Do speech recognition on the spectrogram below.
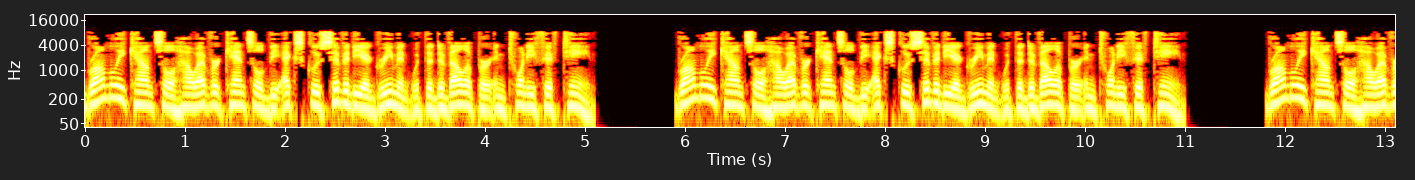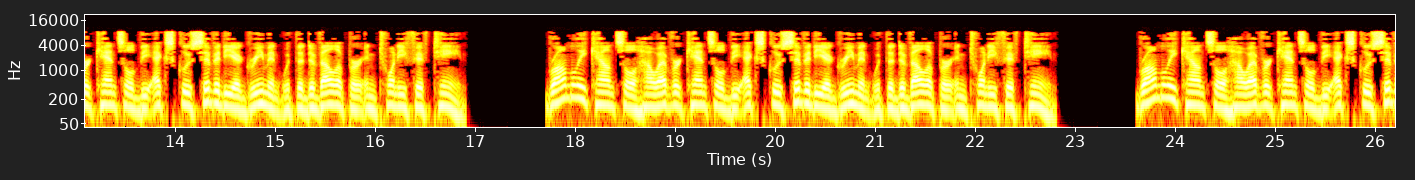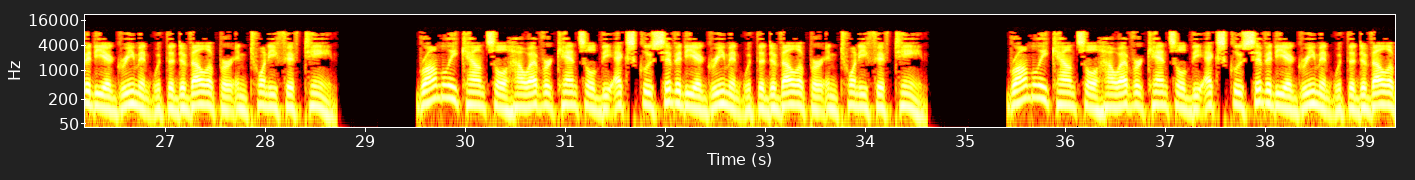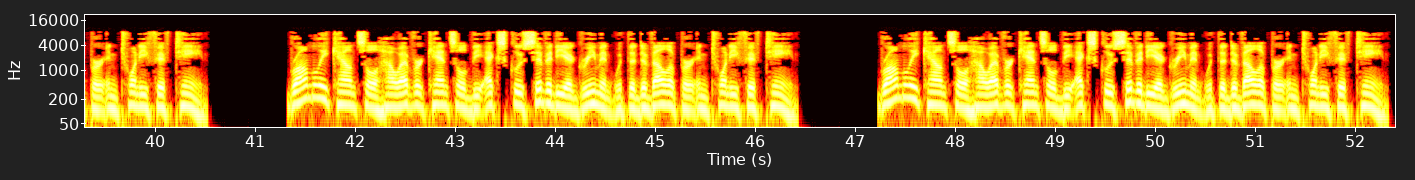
Bromley Council however cancelled the exclusivity agreement with the developer in 2015. Bromley Council however cancelled the exclusivity agreement with the developer in 2015. Bromley Council however cancelled the exclusivity agreement with the developer in 2015. Bromley Council however cancelled the exclusivity agreement with the developer in 2015. Bromley Council however cancelled the exclusivity agreement with the developer in 2015. Bromley Council however cancelled the exclusivity agreement with the developer in 2015. Bromley Council however cancelled the exclusivity agreement with the developer in 2015. Bromley Council however cancelled the exclusivity agreement with the developer in 2015. Bromley Council however cancelled the exclusivity agreement with the developer in 2015.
